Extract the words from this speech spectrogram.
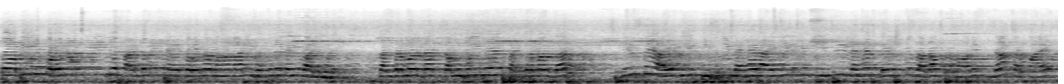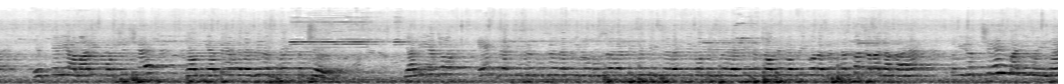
तो अभी कोरोना की जो पैंडमिक है, कोरोना महामारी रुकने नहीं वाली है। संक्रमण दर कम हुई है, संक्रमण दर फिर से आएगी, तीसरी लहर आएगी, लेकिन तीसरी लहर देश को ज़्यादा प्रभावित न कर पाए। इसके लिए हमारी कोशिश है, जो कहते हैं अंग्रेज़ी में ब्रेक द यानी ये जो एक व्यक्ति से दूसरे व्यक्ति को, दूसरे व्यक्ति से तीसरे व्यक्ति को, तीसरे व्यक्ति से चौथे व्यक्ति को ऐसे फैलता चला जाता है तो ये जो चेन बनी हुई है,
